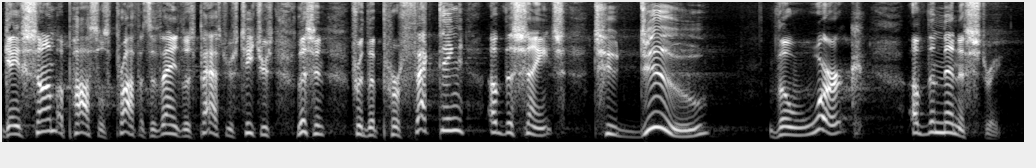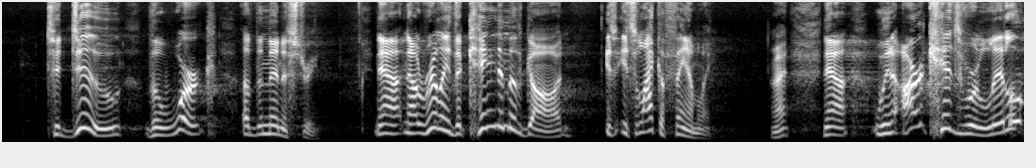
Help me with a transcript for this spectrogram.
gave some apostles, prophets, evangelists, pastors, teachers, listen, for the perfecting of the saints to do the work of the ministry. To do the work of the ministry. Now, now really, the kingdom of God is it's like a family, right? Now, when our kids were little,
